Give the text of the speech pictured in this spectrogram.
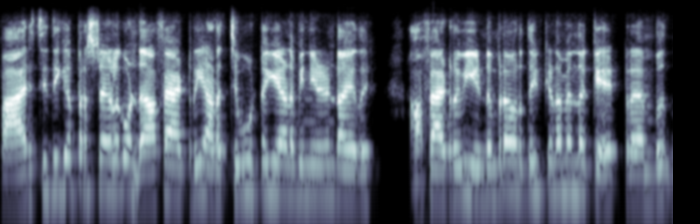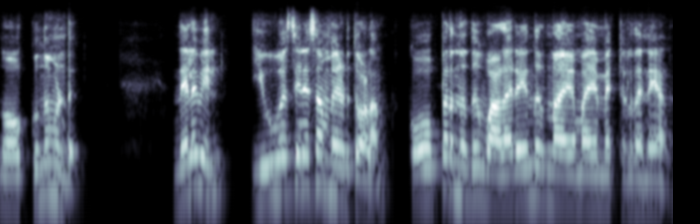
പാരിസ്ഥിതിക പ്രശ്നങ്ങൾ കൊണ്ട് ആ ഫാക്ടറി അടച്ചുപൂട്ടുകയാണ് പിന്നീട് ഉണ്ടായത്. ആ ഫാക്ടറി വീണ്ടും പ്രവർത്തിക്കണമെന്നൊക്കെ ട്രംപ് നോക്കുന്നുമുണ്ട്. നിലവിൽ യു എസിനെ സംബന്ധിച്ചിടത്തോളം കോപ്പർ എന്നത് വളരെ നിർണായകമായ മെറ്റൽ തന്നെയാണ്.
